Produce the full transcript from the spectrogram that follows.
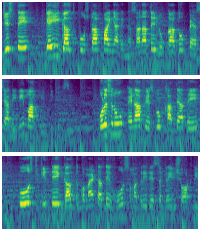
ਜਿਸ ਤੇ ਕਈ ਗਲਤ ਪੋਸਟਾਂ ਪਾਈਆਂ ਗਈਆਂ ਸਨ ਅਤੇ ਲੋਕਾਂ ਤੋਂ ਪੈਸਿਆਂ ਦੀ ਵੀ ਮੰਗ ਕੀਤੀ ਗਈ ਸੀ। ਪੁਲਿਸ ਨੂੰ ਇਹਨਾਂ ਫੇਸਬੁੱਕ ਖਾਤਿਆਂ ਤੇ ਪੋਸਟ ਕੀਤੇ ਗਲਤ ਕਮੈਂਟ ਅਤੇ ਹੋਰ ਸਮੱਗਰੀ ਦੇ ਸਕਰੀਨਸ਼ਾਟ ਵੀ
